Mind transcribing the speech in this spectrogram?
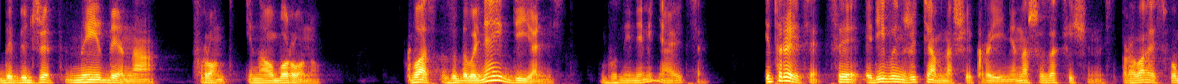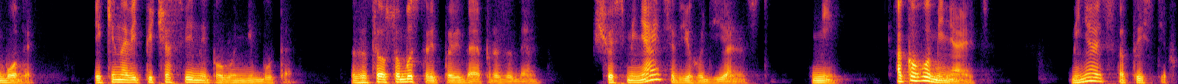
де бюджет не йде на фронт і на оборону. Вас задовольняє їх діяльність? Вони не міняються. І третє це рівень життя в нашій країні, наша захищеність, права і свободи, які навіть під час війни повинні бути. За це особисто відповідає президент. Щось міняється в його діяльності? Ні. А кого міняють? Міняють статистів,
